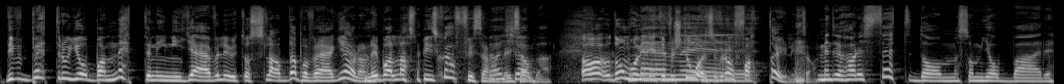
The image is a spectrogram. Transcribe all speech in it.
Det är väl bättre att jobba nätter när ingen jävel ute och sladdar på vägjävlarna. Det är bara lastbilschaffisarna liksom. Ja, och de har ju Men, lite förståelse för de eh, fattar ju liksom. Men du, har du sett de som jobbar,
